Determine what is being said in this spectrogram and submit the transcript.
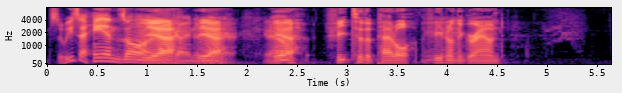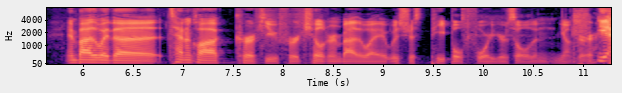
So he's a hands on yeah, kind of yeah, mayor. You know? Yeah, feet to the pedal, feet on the ground. And by the way, the 10 o'clock curfew for children, by the way, it was just people four years old and younger. Yeah,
